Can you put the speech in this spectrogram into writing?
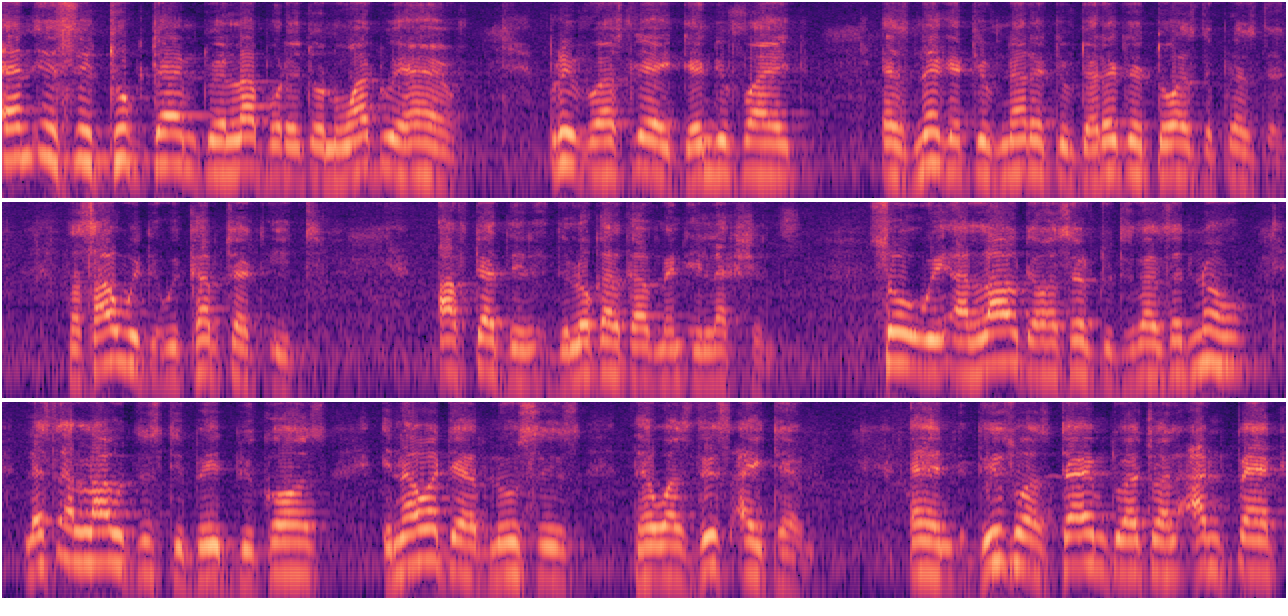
NEC took time to elaborate on what we have previously identified as negative narrative directed towards the President. That's how we, we captured it after the, the local government elections. So we allowed ourselves to discuss and said, no, let's allow this debate because in our diagnosis, there was this item. And this was time to actually unpack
